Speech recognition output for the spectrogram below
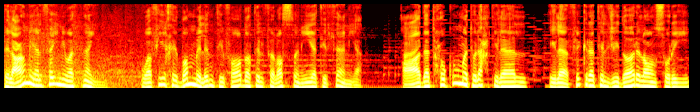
في العام 2002 وفي خضم الانتفاضة الفلسطينية الثانية عادت حكومة الاحتلال إلى فكرة الجدار العنصري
